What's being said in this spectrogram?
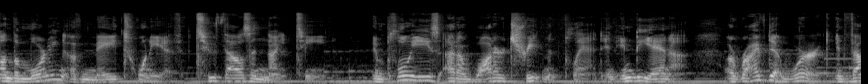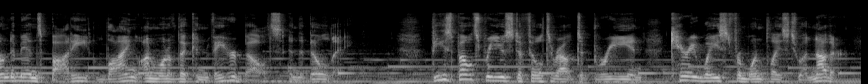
On the morning of May 20th, 2019, employees at a water treatment plant in Indiana arrived at work and found a man's body lying on one of the conveyor belts in the building. These belts were used to filter out debris and carry waste from one place to another,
